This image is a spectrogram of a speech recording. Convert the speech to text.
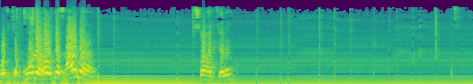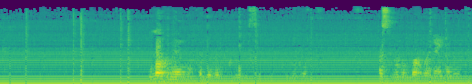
وبتقولها وتفعلها. صح الكلام؟ اللهم يا مقلب القلوب حسبنا الله ونعم الوكيل.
